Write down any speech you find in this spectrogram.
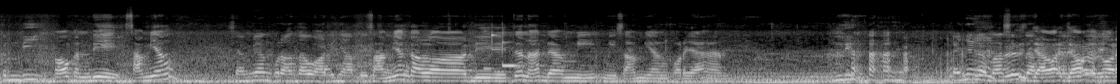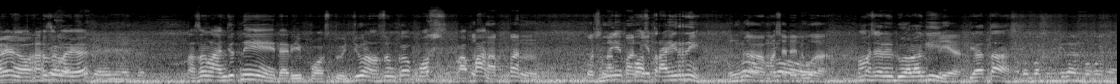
kendi. oh kendi samyang Samyang kurang tahu artinya apa itu. samyang kalau di itu ada mie mie samyang koreaan Kendil. Kayaknya nggak masuk Terus dah. Jawa- Jawa Korea nggak masuk lah ya. Langsung lanjut nih dari pos 7 langsung ke pos 8 pos 8 pos ini 8 pos itu terakhir nih. Enggak masih ada dua. Oh, masih ada dua lagi? Iya. di atas? Atau pos 9 pokoknya.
